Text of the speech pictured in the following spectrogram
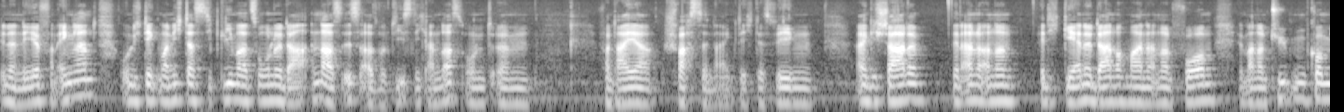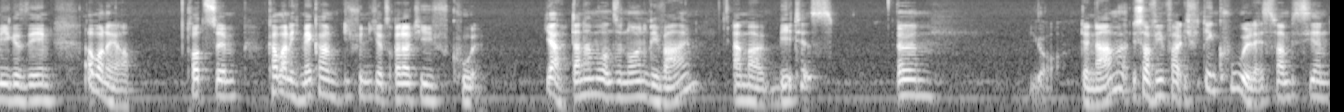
in der Nähe von England und ich denke mal nicht, dass die Klimazone da anders ist. Also die ist nicht anders und ähm, von daher Schwachsinn eigentlich. Deswegen eigentlich schade. Den einen oder anderen hätte ich gerne da nochmal in einer anderen Form, einem anderen Typen-Kombi gesehen. Aber naja, trotzdem kann man nicht meckern. Die finde ich jetzt relativ cool. Ja, dann haben wir unsere neuen Rivalen. Einmal Betis. Ähm, ja, der Name ist auf jeden Fall, ich finde den cool. Der ist zwar ein bisschen,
